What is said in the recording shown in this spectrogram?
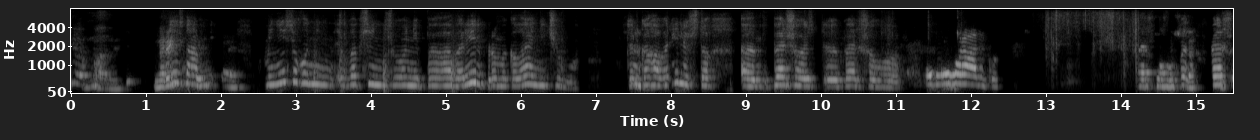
Я обманываю. Вероника, знаю, мені- Мені сьогодні взагалі нічого не поговорили про Миколая нічого. Тільки говорили, що е, першого, е, першого, Доброго ранку. Першого що? перш,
